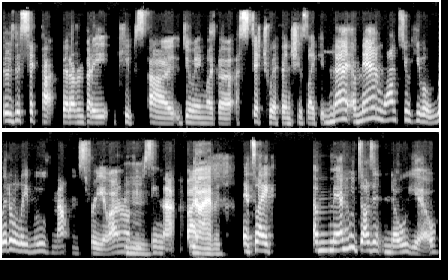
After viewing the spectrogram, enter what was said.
there's this TikTok that everybody keeps uh, doing like a, a, stitch with, and she's like, a man wants you, he will literally move mountains for you. I don't know mm-hmm. if you've mm-hmm. seen that, but no, I haven't. It's like a man who doesn't know you.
